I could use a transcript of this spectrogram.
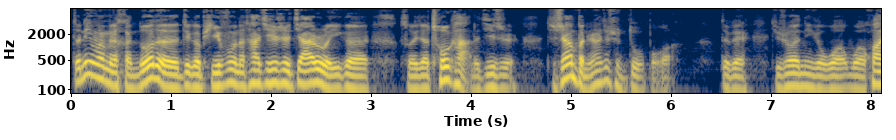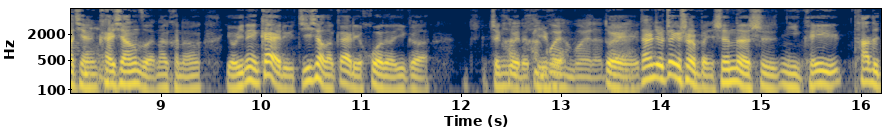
在另外面很多的这个皮肤呢，它其实是加入了一个所谓叫抽卡的机制，实际上本质上就是赌博。对不对？就说那个我我花钱开箱子，那可能有一定概率，极小的概率获得一个珍贵的皮肤，很贵很贵的。对，但是就这个事儿本身呢，是你可以它的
